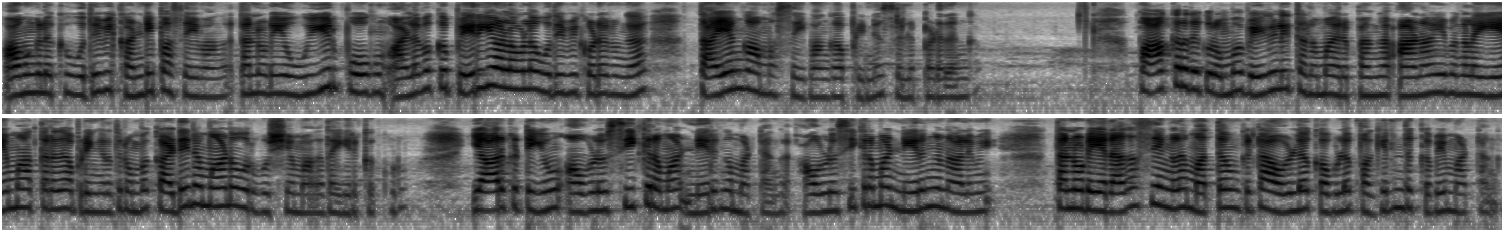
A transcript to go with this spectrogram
அவங்களுக்கு உதவி கண்டிப்பாக செய்வாங்க. தன்னுடைய உயிர் போகும் அளவுக்கு பெரிய அளவில் உதவி கூட இவங்க தயங்காமல் செய்வாங்க அப்படின்னு சொல்லப்படுதுங்க. பார்க்குறதுக்கு ரொம்ப வெகுளித்தனமாக இருப்பாங்க. ஆனால் இவங்களை ஏமாத்துறது அப்படிங்கிறது ரொம்ப கடினமான ஒரு விஷயமாக தான் இருக்கக்கூடும். யாருக்கிட்டேயும் அவ்வளோ சீக்கிரமாக நெருங்க மாட்டாங்க. அவ்வளோ சீக்கிரமாக நெருங்கினாலுமே தன்னுடைய ரகசியங்களை மற்றவங்கக்கிட்ட அவ்வளோக்கு அவ்வளோ பகிர்ந்துக்கவே மாட்டாங்க.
